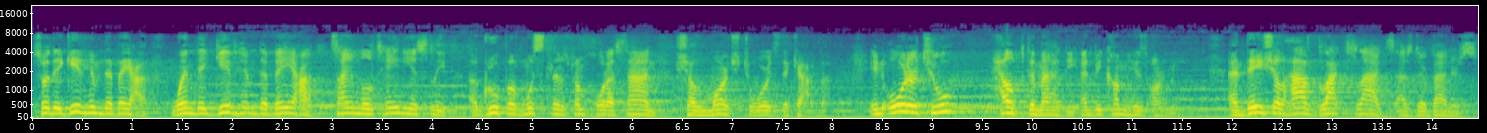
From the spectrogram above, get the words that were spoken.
So they give him the bay'ah. When they give him the bay'ah, simultaneously a group of Muslims from Khurasan shall march towards the Kaaba in order to help the Mahdi and become his army. And they shall have black flags as their banners.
